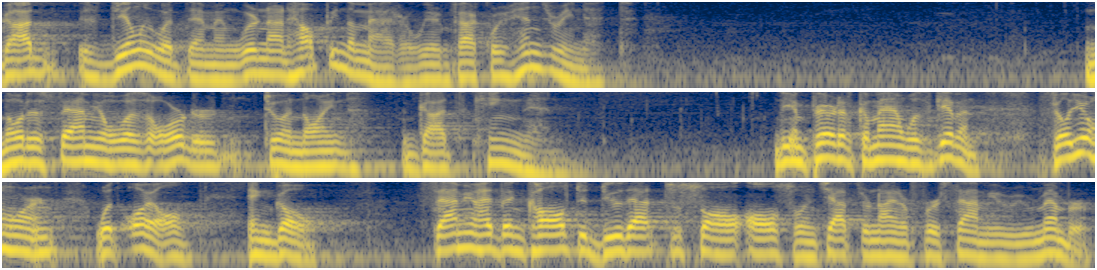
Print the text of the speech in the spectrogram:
God is dealing with them, and we're not helping the matter. We, in fact, we're hindering it. Notice Samuel was ordered to anoint God's king then. The imperative command was given fill your horn with oil and go. Samuel had been called to do that to Saul also in chapter 9 of 1 Samuel, remember.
